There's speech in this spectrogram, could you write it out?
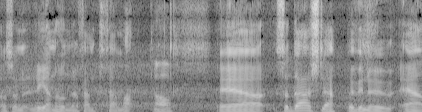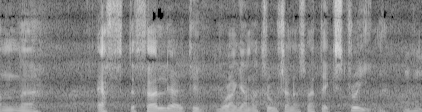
alltså en ren 155 Ja. eh, Så där släpper vi nu en efterföljare till vår gamla trotjänare som heter Extreme. Mhm.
